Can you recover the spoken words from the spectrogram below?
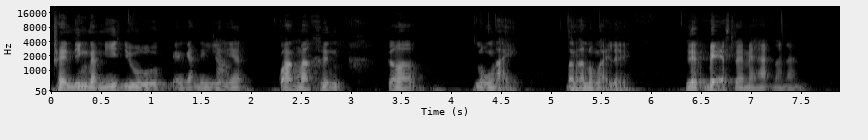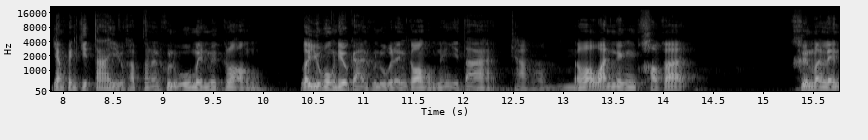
trending แบบนี้อยู่อย่างนั้นอย่างนี้ครับอะไรเงี้ยกว้างมากขึ้น ก็หลงใหล ตอนนั้นหลงใหลเลย เลือกเบสเลยไหมฮะตอนนั้น ยังเป็นกีตาร์อยู่ครับ ตอนนั้นคุณอูเป็นมือกลองแล้วอยู่วงเดียวกันคุณอูเล่นกลองผมเล่นกีตาร์ครับผมแต่ว่าวันหนึ่งเขาก็ขึ้นมาเล่น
